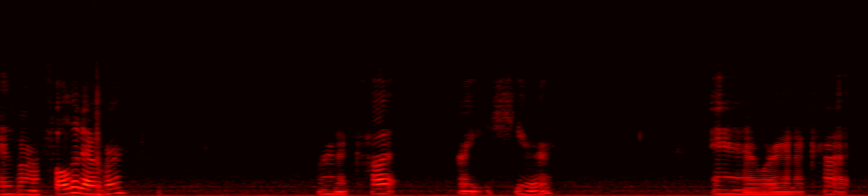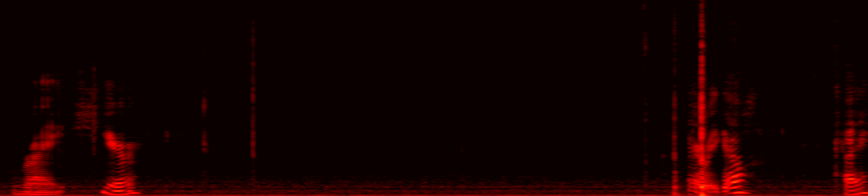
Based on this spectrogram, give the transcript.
is we're going to fold it over. We're going to cut right here. And we're going to cut right here. There we go. Okay.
